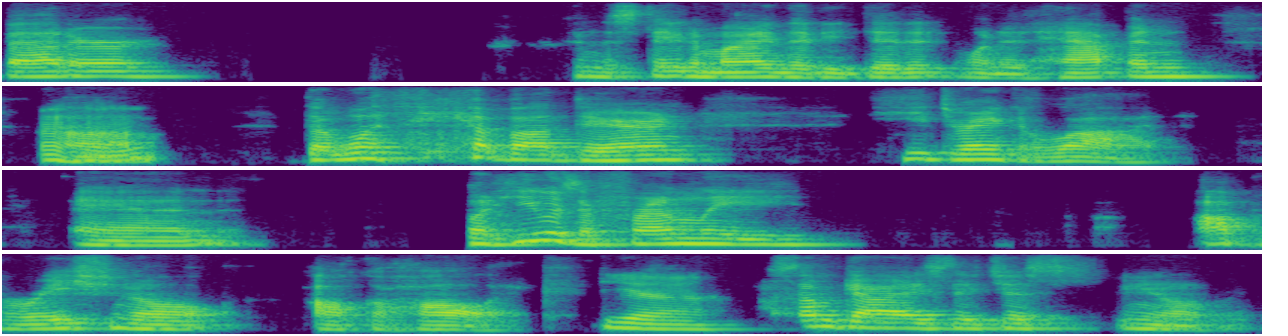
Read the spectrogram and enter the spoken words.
better in the state of mind that he did it when it happened. Uh-huh. Um, the one thing about Darren, he drank a lot, and but he was a friendly, operational alcoholic. Yeah. Some guys they just you know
